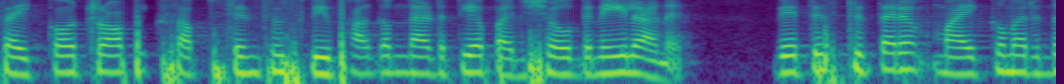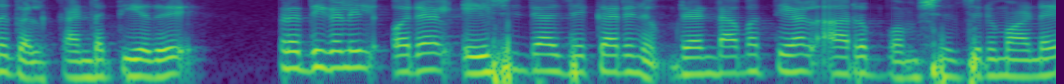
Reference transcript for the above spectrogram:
psychotropic substances വിഭാഗം നടത്തിയ പരിശോധനയിലാണ് വ്യത്യസ്ത തരം മയക്കുമരുന്നുകൾ കണ്ടെത്തിയത്. പ്രതികളിൽ ഒരാൾ ഏഷ്യൻ രാജ്യക്കാരനും രണ്ടാമത്തെയാൾ അറബ് വംശജനുമാണ്.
